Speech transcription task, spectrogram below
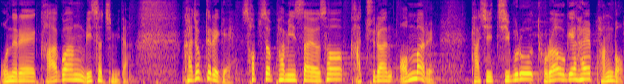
오늘의 가광 리서치입니다. 가족들에게 섭섭함이 쌓여서 가출한 엄마를 다시 집으로 돌아오게 할 방법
